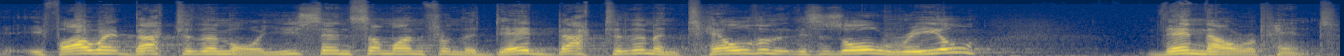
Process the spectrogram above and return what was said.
If I went back to them, or you send someone from the dead back to them and tell them that this is all real, then they'll repent.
